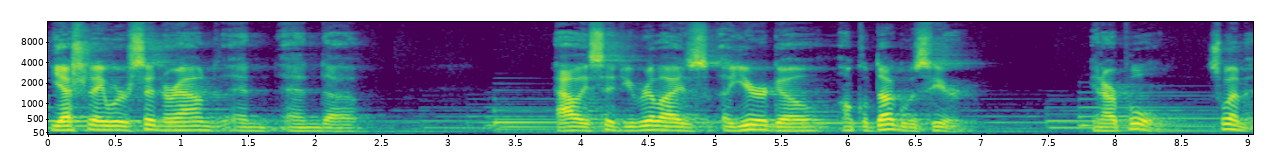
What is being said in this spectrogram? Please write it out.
Yesterday we were sitting around and and uh, Allie said, "You realize a year ago Uncle Doug was here in our pool swimming."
